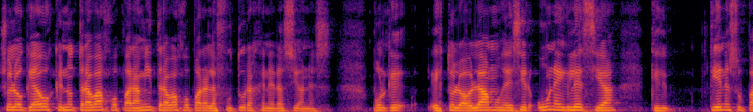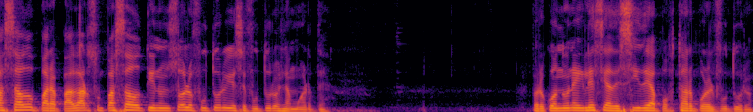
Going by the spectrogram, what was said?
yo lo que hago es que no trabajo para mí, trabajo para las futuras generaciones. Porque esto lo hablamos de decir, una iglesia que tiene su pasado para pagar su pasado tiene un solo futuro y ese futuro es la muerte pero cuando una iglesia decide apostar por el futuro,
